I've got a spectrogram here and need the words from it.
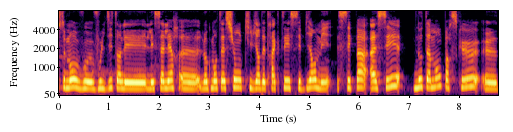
Justement, vous, le dites, hein, les, les, salaires, euh, l'augmentation qui vient d'être actée, c'est bien, mais c'est pas assez, notamment parce que euh,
